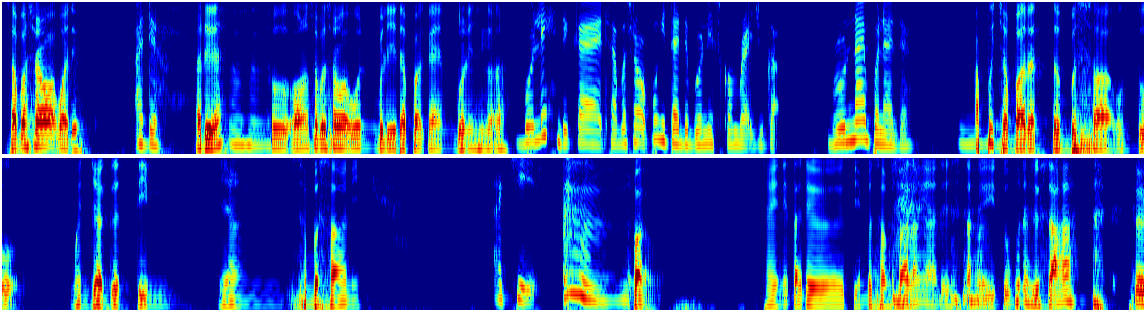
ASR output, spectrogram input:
Sabah Sarawak pun ada? Ada. Ada eh? Mm-hmm. So orang Sabah Sarawak pun boleh dapatkan brownies juga lah. Boleh dekat Sabah Sarawak pun kita ada Brownies Comrade juga. Brunei pun ada. Mhm. Apa cabaran terbesar untuk menjaga tim yang sebesar ni? Okay. Sebab saya ni tak ada tim besar-besar lah yang ada staff itu pun dah susah lah. So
